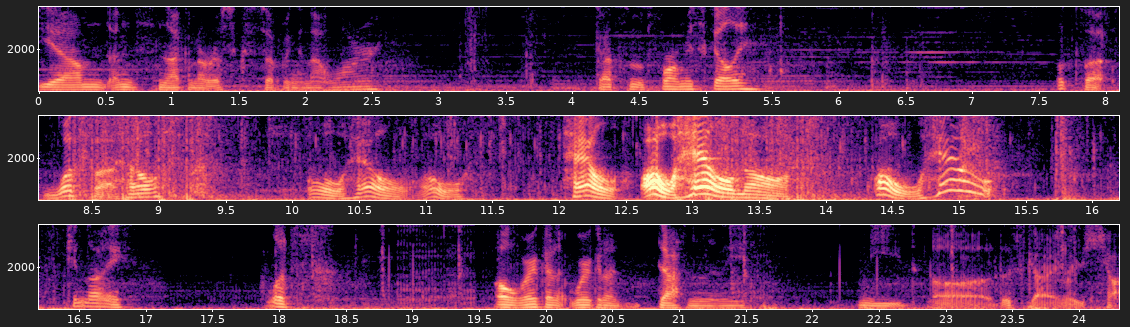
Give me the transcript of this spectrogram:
Yeah, I'm, I'm just not gonna risk stepping in that water. Got some for me, Skelly? What the? What the hell? Oh, hell. Oh. Hell. Oh, hell no! Oh, hell! Can I... Let's... Oh, we're gonna, we're gonna definitely need, uh, this guy right here.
